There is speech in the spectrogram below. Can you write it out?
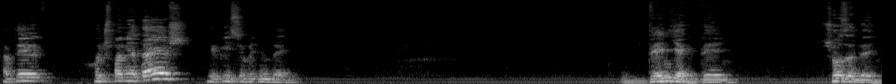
А ти хоч пам'ятаєш, який сьогодні день? День як день. Що за день?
